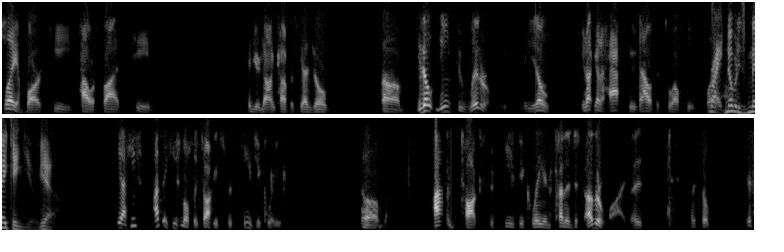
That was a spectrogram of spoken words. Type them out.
play a marquee Power Five team in your non-conference schedule. Um, you don't need to literally. I mean, you don't. You're not going to have to now with the 12 team. playoff. Right. Nobody's making you. Yeah. Yeah, he's. I think he's mostly talking strategically. Um, I would talk strategically and kind of just otherwise. I, I don't. It's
